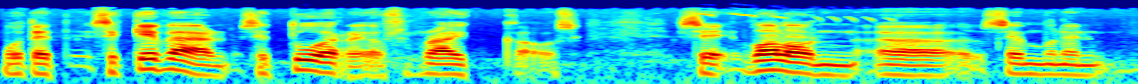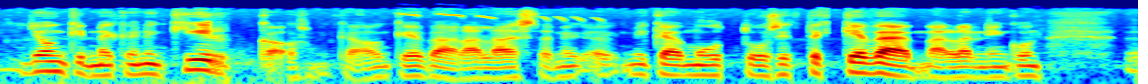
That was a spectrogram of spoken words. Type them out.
mutta se kevään se tuoreus, raikkaus, se valon äh, semmoinen jonkinnäköinen kirkkaus, mikä on keväällä läsnä, mikä muuttuu sitten keväämällä niin kuin, äh,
